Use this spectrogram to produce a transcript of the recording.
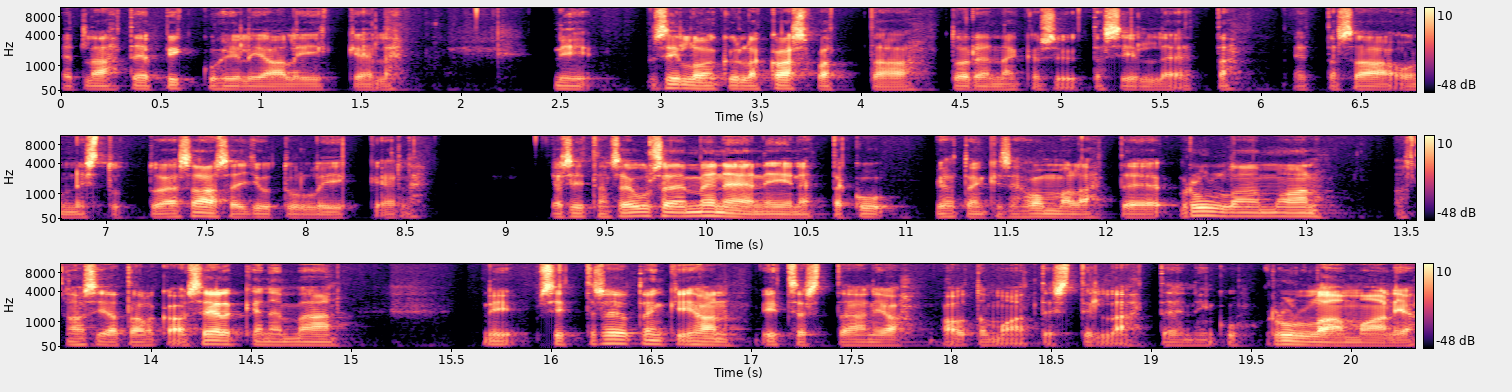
että lähtee pikkuhiljaa liikkeelle. Niin silloin kyllä kasvattaa todennäköisyyttä sille, että, että saa onnistuttua ja saa sen jutun liikkeelle. Ja sitten se usein menee niin, että kun jotenkin se homma lähtee rullaamaan, asiat alkaa selkenemään, niin sitten se jotenkin ihan itsestään ja automaattisesti lähtee niin kuin rullaamaan ja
